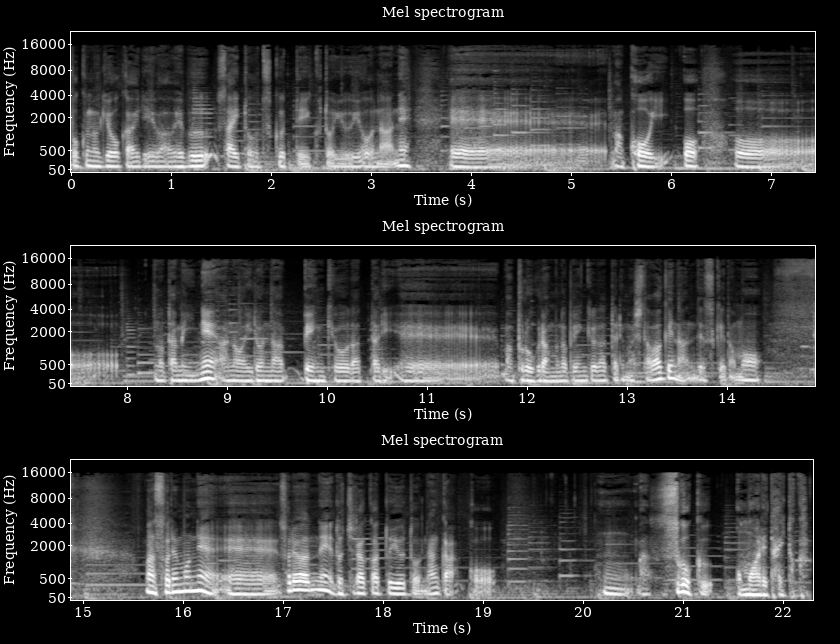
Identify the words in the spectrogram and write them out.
僕の業界ではウェブサイトを作っていくというようなね、えーまあ、行為をのためにねあのいろんな勉強だったり、えーまあ、プログラムの勉強だったりもしたわけなんですけども、まあ、それもね、えー、それはねどちらかというとなんかこう、うんまあ、すごく思われたいとか、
